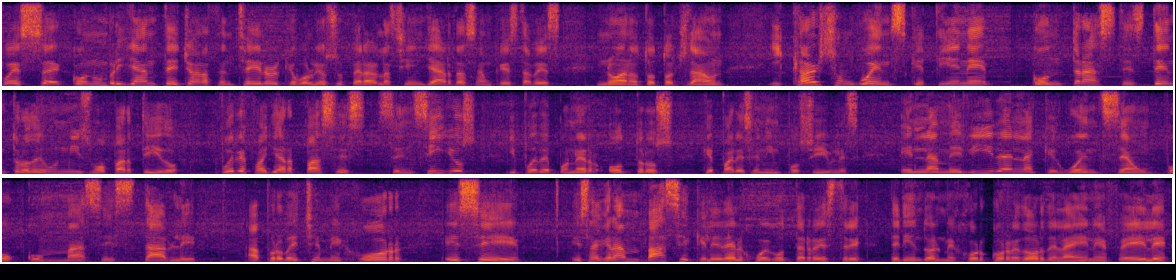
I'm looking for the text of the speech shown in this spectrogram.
Pues eh, con un brillante Jonathan Taylor que volvió a superar las 100 yardas, aunque esta vez no anotó touchdown, y Carson Wentz que tiene contrastes dentro de un mismo partido. Puede fallar pases sencillos y puede poner otros que parecen imposibles. En la medida en la que Wentz sea un poco más estable, aproveche mejor ese esa gran base que le da el juego terrestre, teniendo al mejor corredor de la NFL.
